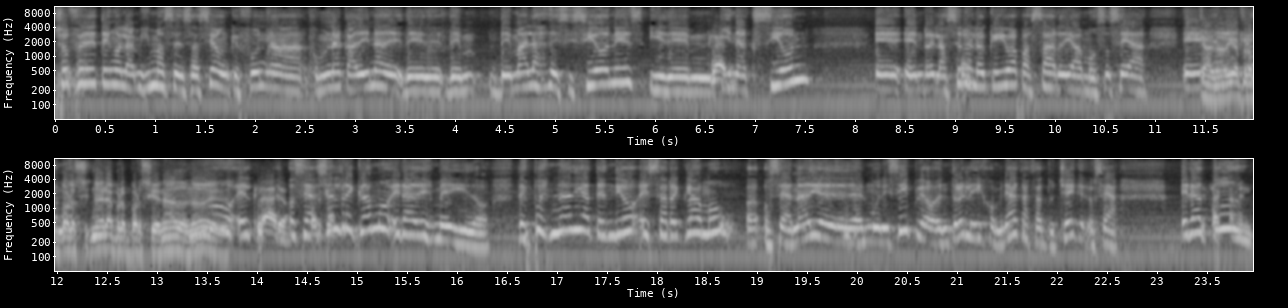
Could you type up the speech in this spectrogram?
Yo, Fede, tengo la misma sensación, que fue una como una cadena de, de, malas decisiones y de mm, inacción eh, en relación a lo que iba a pasar, digamos. O sea, eh, no, había no era proporcionado, ¿no? no el, claro, o sea, ya el reclamo era desmedido. Después nadie atendió ese reclamo, o sea, nadie del municipio entró y le dijo, mirá, acá está tu cheque. O sea, era todo. Y,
